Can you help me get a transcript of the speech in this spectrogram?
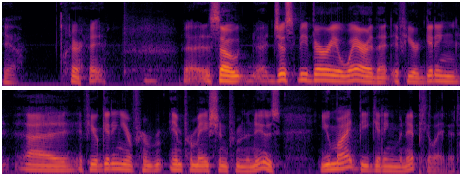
Yeah. All right. Uh, so uh, just be very aware that if you're getting uh, if you're getting your from- information from the news, you might be getting manipulated.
